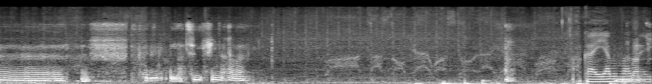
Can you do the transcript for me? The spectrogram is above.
e, na tym finale. Okej, ja bym was... Bardzo.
